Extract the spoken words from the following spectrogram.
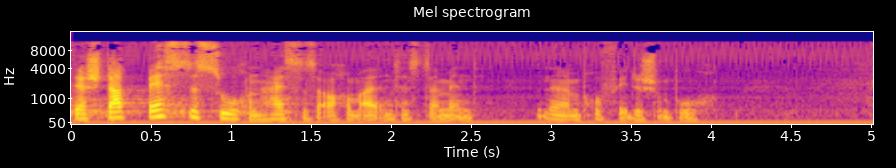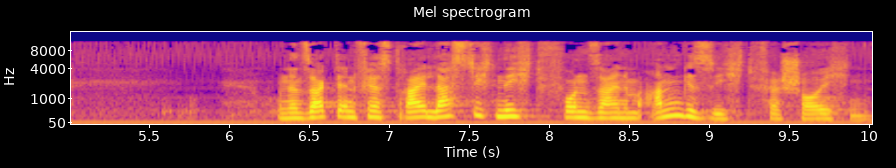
Der Stadt Bestes suchen, heißt es auch im Alten Testament, in einem prophetischen Buch. Und dann sagt er in Vers 3, lass dich nicht von seinem Angesicht verscheuchen.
